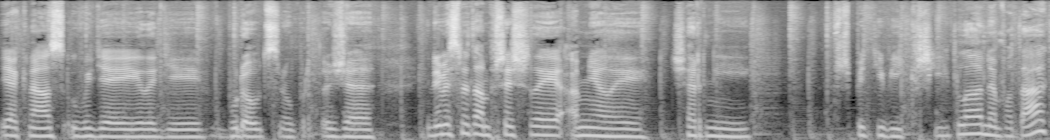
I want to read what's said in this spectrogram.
jak nás uvidějí lidi v budoucnu, protože kdyby jsme tam přišli a měli černý třpitivý křídla nebo tak,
